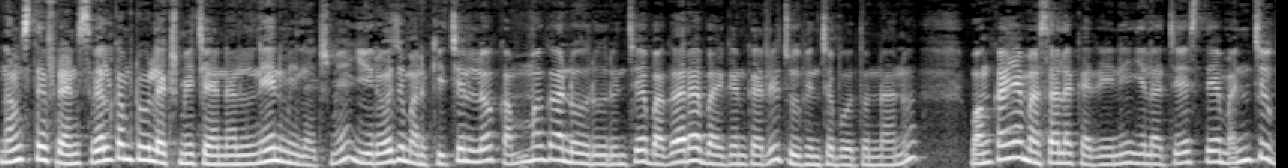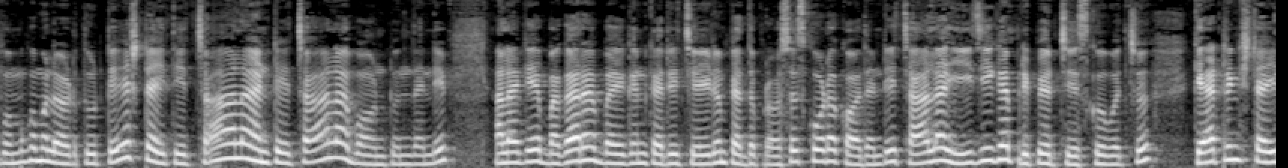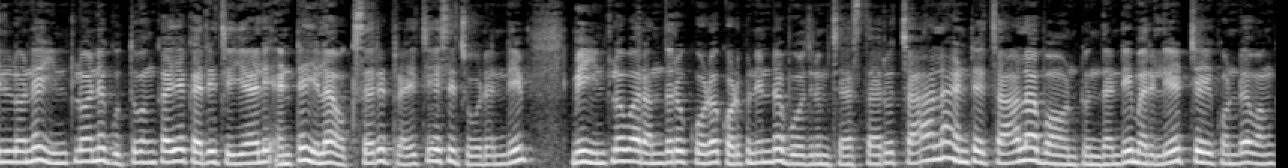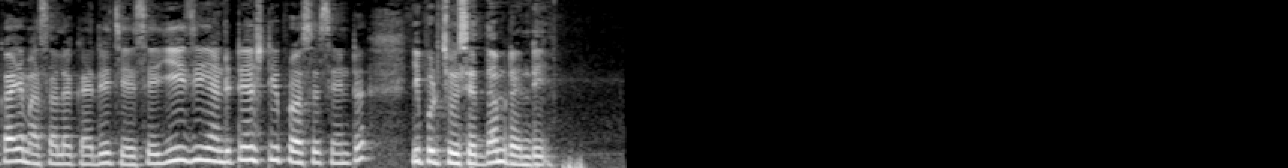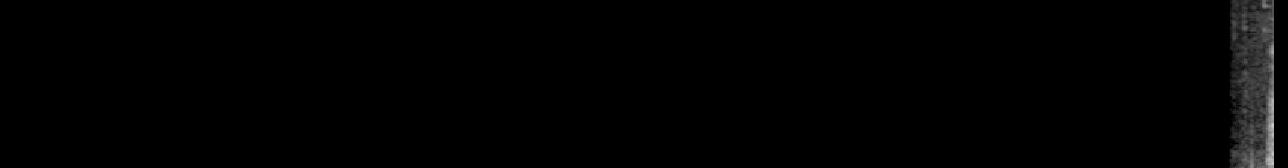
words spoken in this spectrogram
నమస్తే friends welcome to Lakshmi channel. నేను మీ లక్ష్మి. ఈరోజు మన కిచెన్లో కమ్మగా నోరూరించే బగారా బైగన్ కర్రీ చూపించబోతున్నాను. వంకాయ మసాలా కర్రీని ఇలా చేస్తే మంచి గుమగుమలాడుతూ టేస్ట్ అయితే చాలా అంటే చాలా బాగుంటుందండి. అలాగే బగారా బైగన్ కర్రీ చేయడం పెద్ద ప్రాసెస్ కూడా కాదండి. చాలా ఈజీగా ప్రిపేర్ చేసుకోవచ్చు. క్యాటరింగ్ స్టైల్లోనే ఇంట్లోనే గుత్తి వంకాయ కర్రీ చేయాలి అంటే ఇలా ఒకసారి ట్రై చేసి చూడండి. మీ ఇంట్లో వారందరూ కూడా కడుపు నిండా భోజనం చేస్తారు. చాలా అంటే చాలా బాగుంటుందండి. మరి లేట్ చేయకుండా వంకాయ మసాలా కర్రీ చేసే ఈజీ అండ్ టేస్టీ ప్రాసెస్ ఏంటో ఇప్పుడు చూసేద్దాం రండి.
